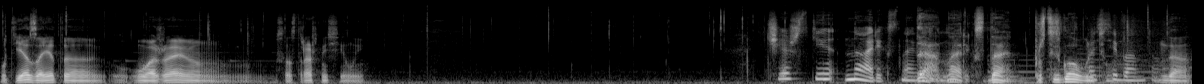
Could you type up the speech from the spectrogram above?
Вот я за это уважаю со страшной силой. Чешский Нарикс, наверное. Да, Нарикс, да. Просто из головы вылетел. Спасибо, Антон. Да.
